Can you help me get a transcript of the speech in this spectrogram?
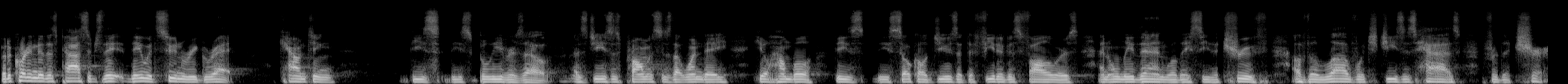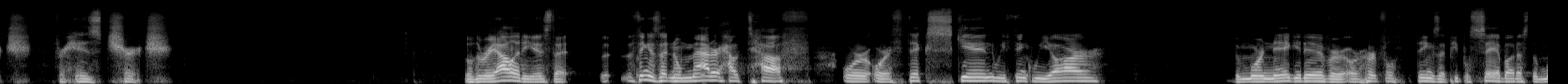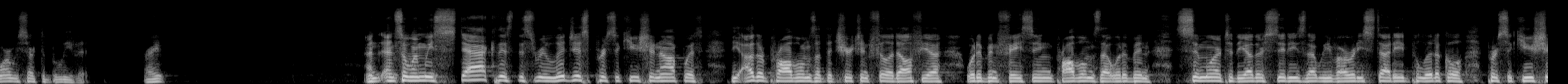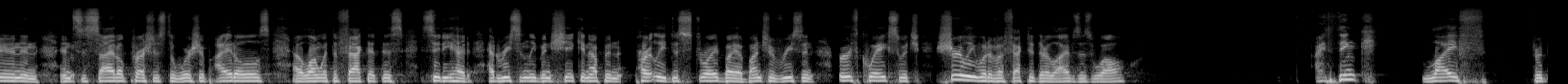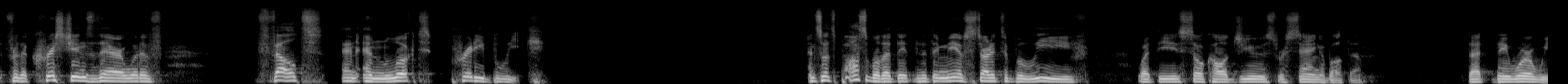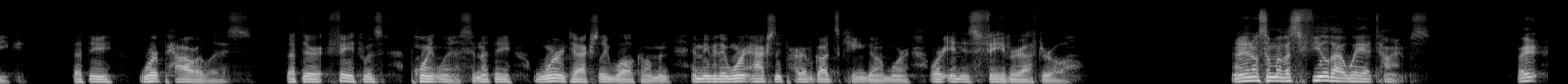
But according to this passage, they, they would soon regret counting these, these believers out, as Jesus promises that one day he'll humble these, these so-called Jews at the feet of his followers, and only then will they see the truth of the love which Jesus has for the church, for his church. Well, the reality is that the thing is that no matter how tough or, or thick skinned we think we are, the more negative or, or hurtful things that people say about us, the more we start to believe it, right? And, and so when we stack this, this religious persecution up with the other problems that the church in Philadelphia would have been facing, problems that would have been similar to the other cities that we've already studied, political persecution and, and societal pressures to worship idols, along with the fact that this city had, had recently been shaken up and partly destroyed by a bunch of recent earthquakes, which surely would have affected their lives as well. I think life for, for the Christians there would have felt and, and looked pretty bleak. And so it's possible that they, that they may have started to believe what these so called Jews were saying about them that they were weak, that they were powerless, that their faith was pointless, and that they weren't actually welcome, and, and maybe they weren't actually part of God's kingdom or, or in his favor after all. And I know some of us feel that way at times, right?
